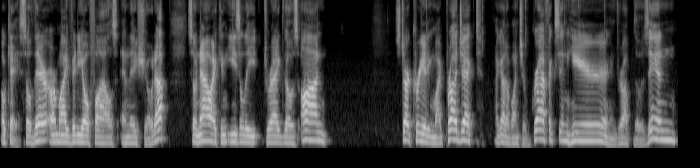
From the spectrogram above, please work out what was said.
Okay, so there are my video files and they showed up. So now I can easily drag those on, start creating my project. I got a bunch of graphics in here. I can drop those in.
